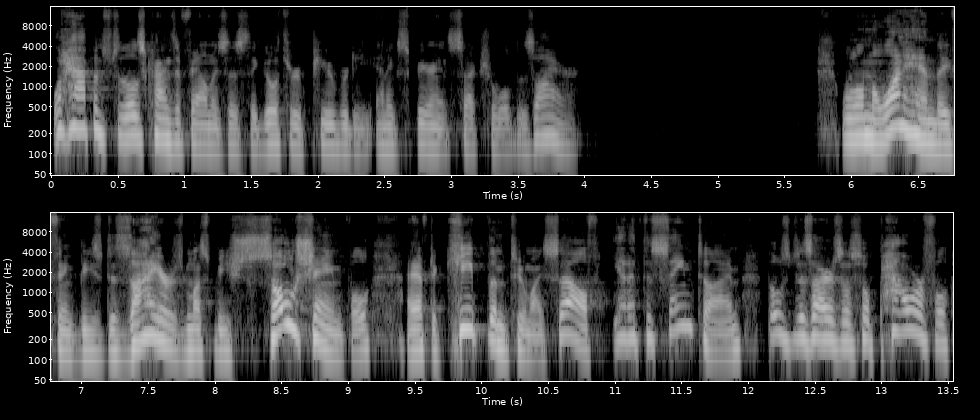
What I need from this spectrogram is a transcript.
What happens to those kinds of families as they go through puberty and experience sexual desire? Well, on the one hand, they think these desires must be so shameful, I have to keep them to myself. Yet at the same time, those desires are so powerful,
